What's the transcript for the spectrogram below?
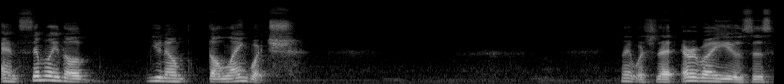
And similarly, the, you know, the language, language that everybody uses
